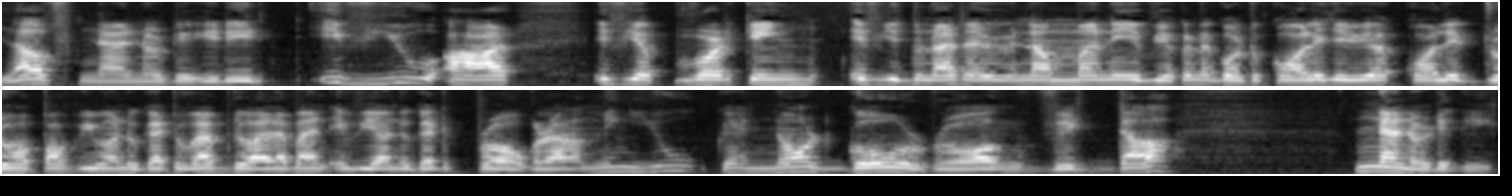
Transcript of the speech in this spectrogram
love nano degree if you are if you're working if you do not have enough money if you're gonna go to college if you're college drop off you want to get web development if you want to get programming you cannot go wrong with the nano degree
